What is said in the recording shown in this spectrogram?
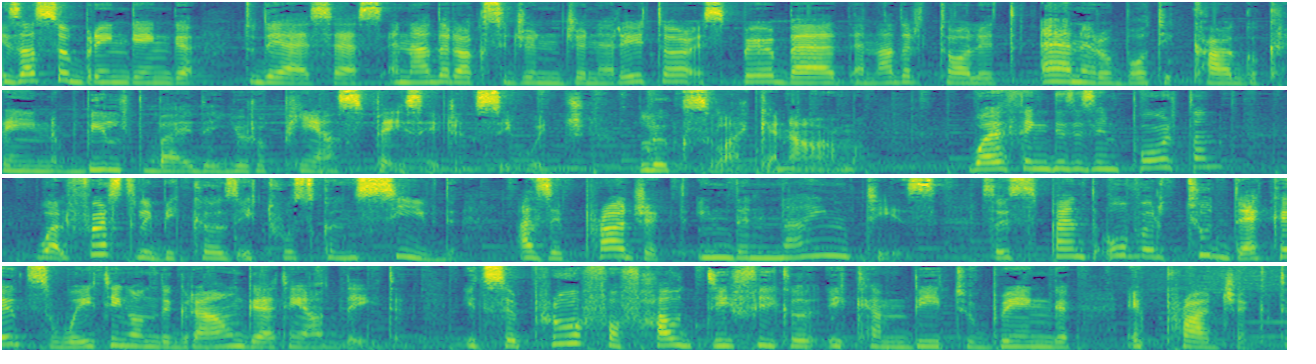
is also bringing to the ISS another oxygen generator, a spare bed, another toilet, and a robotic cargo crane built by the European Space Agency, which looks like an arm. Why I think this is important? Well, firstly, because it was conceived as a project in the 90s, so it spent over two decades waiting on the ground getting outdated. It's a proof of how difficult it can be to bring a project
